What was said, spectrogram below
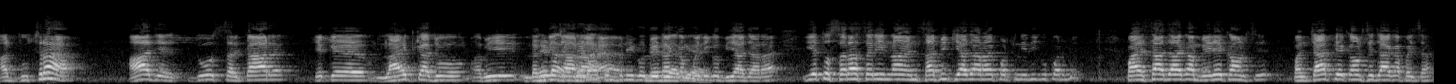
और दूसरा आज जो सरकार एक लाइट का जो अभी लगने जा रहा है कंपनी को कंपनी को दिया जा रहा है। ये तो सरासरी ना इंसाफी किया जा रहा है प्रतिनिधि के ऊपर में। पैसा जाएगा मेरे अकाउंट से पंचायत के अकाउंट से जाएगा पैसा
